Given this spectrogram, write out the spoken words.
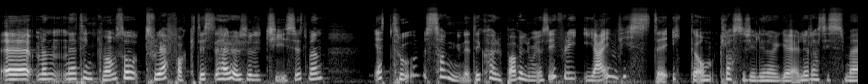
Eh, men når jeg tenker meg om, så tror jeg faktisk Det her høres veldig cheesy ut, men jeg tror sangene til Karpe har veldig mye å si. Fordi jeg visste ikke om klasseskille i Norge, eller rasisme,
